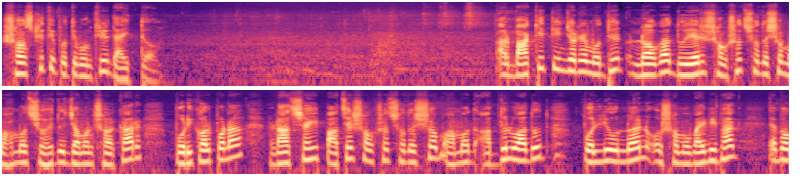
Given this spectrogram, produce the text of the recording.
সংস্কৃতি প্রতিমন্ত্রীর দায়িত্ব। আর বাকি তিনজনের মধ্যে নওগাঁ দুইয়ের সংসদ সদস্য মোহাম্মদ শহীদুজ্জামান সরকার পরিকল্পনা রাজশাহী পাঁচের সংসদ সদস্য মোহাম্মদ আব্দুল ওয়াদুদ পল্লী উন্নয়ন ও সমবায় বিভাগ এবং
